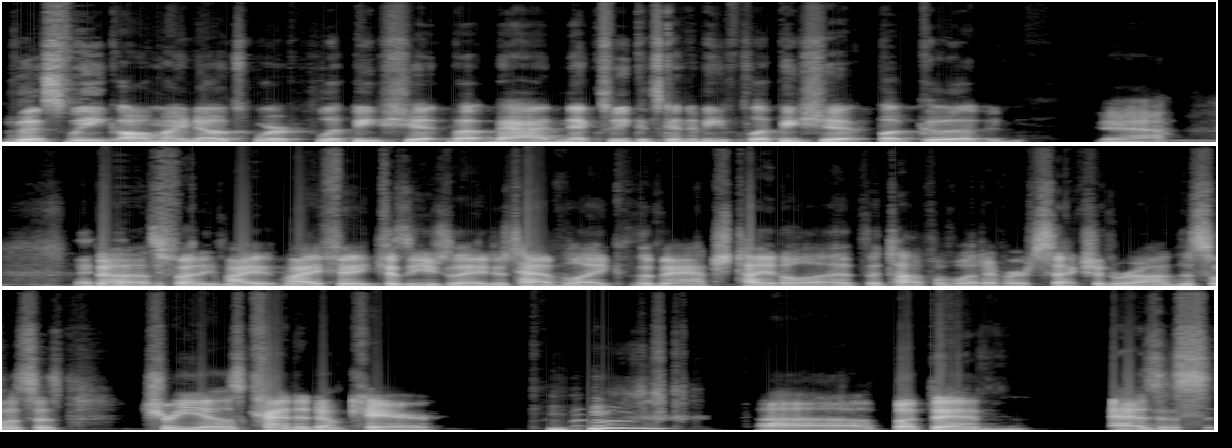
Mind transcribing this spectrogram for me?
This week, all my notes were flippy shit but bad. Next week, it's gonna be flippy shit but good. Yeah. No, that's funny. My my thing because usually I just have like the match title at the top of whatever section we're on. This one says trios kind of don't care. Uh, but then as a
